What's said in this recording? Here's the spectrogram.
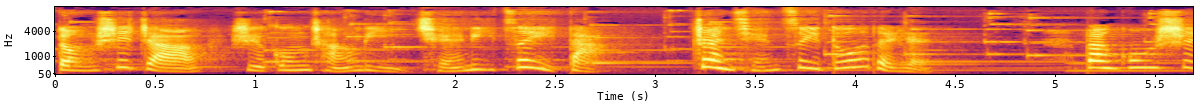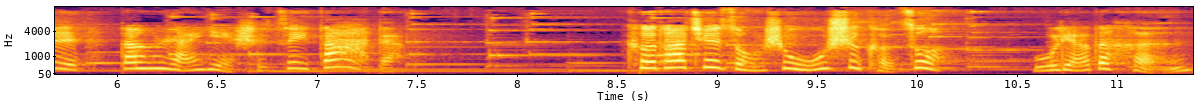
董事长是工厂里权力最大、赚钱最多的人，办公室当然也是最大的。可他却总是无事可做，无聊得很。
